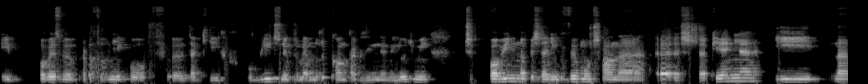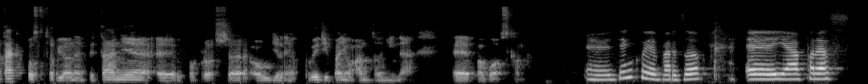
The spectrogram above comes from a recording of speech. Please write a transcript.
i powiedzmy pracowników y, takich publicznych, którzy mają duży kontakt z innymi ludźmi, czy powinno być na nich wymuszane e, szczepienie? I na tak postawione pytanie e, poproszę o udzielenie odpowiedzi panią Antoninę e, Pawłowską. Dziękuję bardzo. Ja po raz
